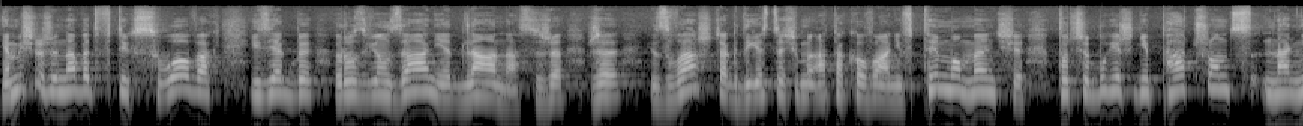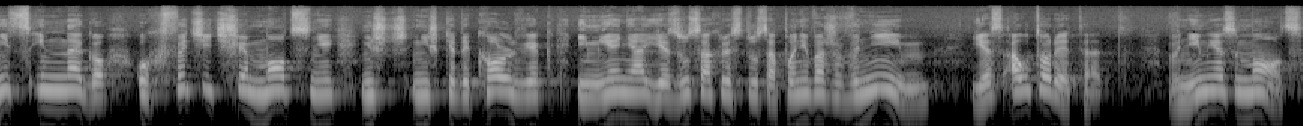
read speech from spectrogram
Ja myślę, że nawet w tych słowach jest jakby rozwiązanie dla nas, że, że zwłaszcza gdy jesteśmy atakowani, w tym momencie potrzebujesz nie patrząc na nic innego, uchwycić się mocniej niż, niż kiedykolwiek imienia Jezusa Chrystusa, ponieważ w Nim jest autorytet, w nim jest moc,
